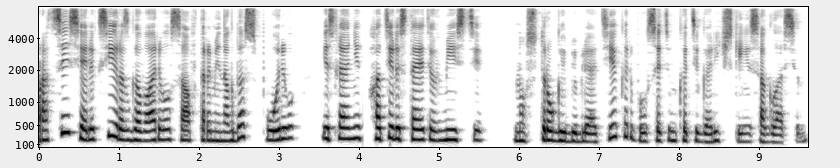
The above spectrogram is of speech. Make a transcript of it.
Процессе Алексей разговаривал с авторами, иногда спорил, если они хотели стоять вместе, но строгий библиотекарь был с этим категорически не согласен.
